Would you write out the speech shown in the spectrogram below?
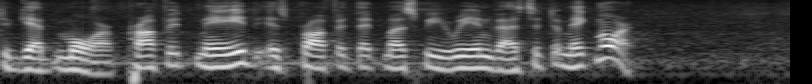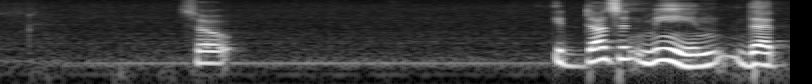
to get more. Profit made is profit that must be reinvested to make more. So it doesn't mean that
